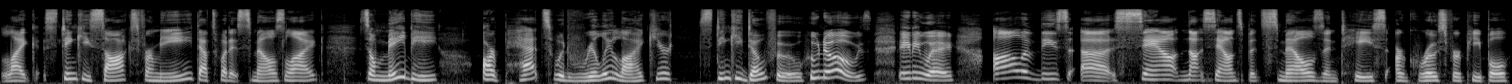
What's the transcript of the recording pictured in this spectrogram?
like stinky socks for me. That's what it smells like. So maybe our pets would really like your stinky tofu. Who knows? Anyway, all of these uh, sound, not sounds, but smells and tastes are gross for people,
